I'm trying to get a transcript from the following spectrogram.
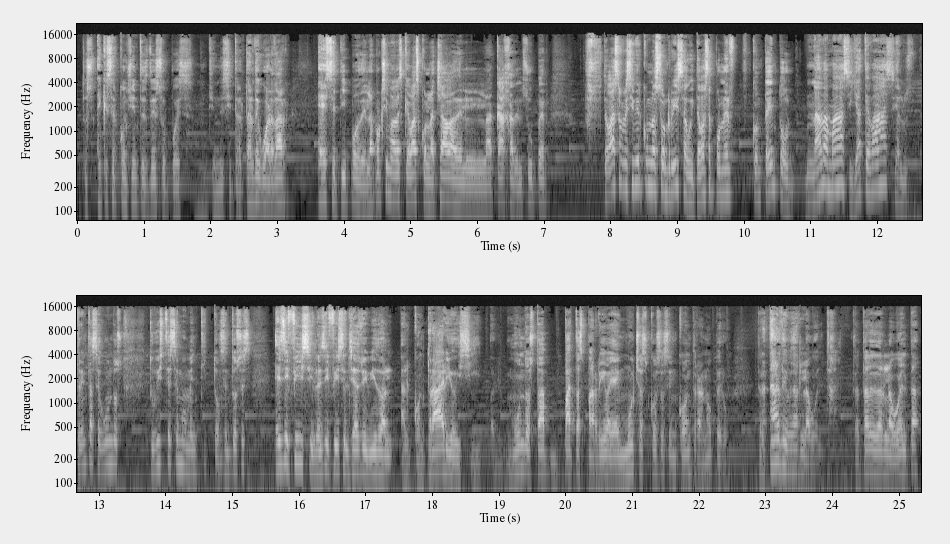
Entonces hay que ser conscientes de eso, pues, ¿entiendes? Y tratar de guardar ese tipo de... La próxima vez que vas con la chava de la caja del súper, te vas a recibir con una sonrisa, güey, te vas a poner contento, nada más, y ya te vas, y a los 30 segundos tuviste ese momentito. Entonces, es difícil, es difícil si has vivido al, al, contrario y si el mundo está patas para arriba y hay muchas cosas en contra, ¿no? Pero tratar de dar la vuelta, tratar de dar la vuelta.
